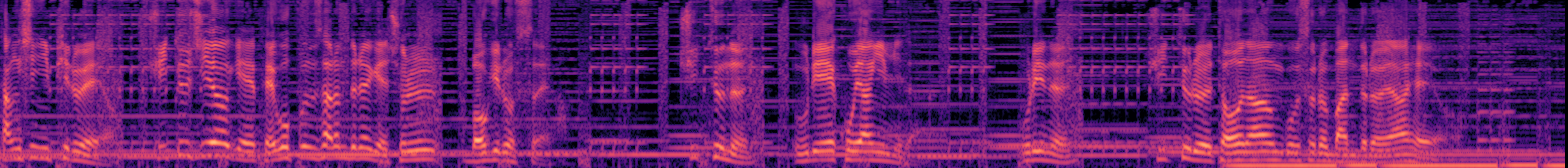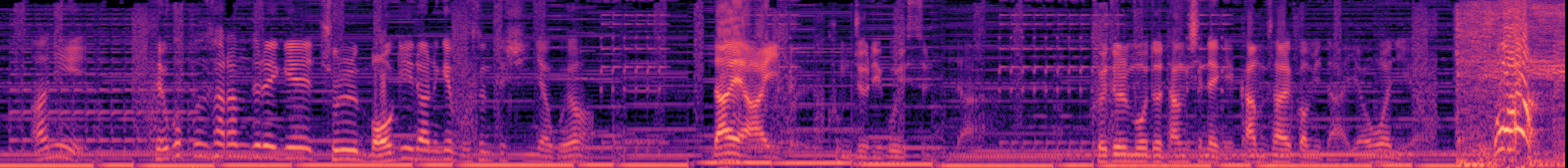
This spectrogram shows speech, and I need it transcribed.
당신이 필요해요 G2 지역에 배고픈 사람들에게 줄 먹이로서요 G2는 우리의 고향입니다 우리는 G2를 더 나은 곳으로 만들어야 해요 아니 배고픈 사람들에게 줄 먹이라는 게 무슨 뜻이냐고요 나의 아이들 굶주리고 있습니다 그들 모두 당신에게 감사할 겁니다 영원히요 와!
